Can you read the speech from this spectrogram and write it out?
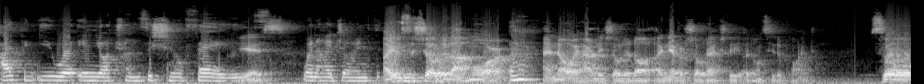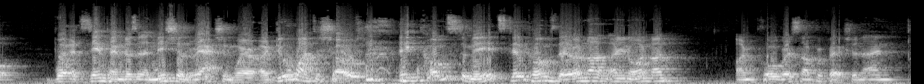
I think you were in your transitional phase. Yes. When I joined. The I used to shout a lot more, and now I hardly shout at all. I never shout actually. I don't see the point. So, but at the same time, there's an initial reaction where I do want to shout. it comes to me. It still comes there. I'm not. You know, I'm not. I'm progress, not perfection, and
